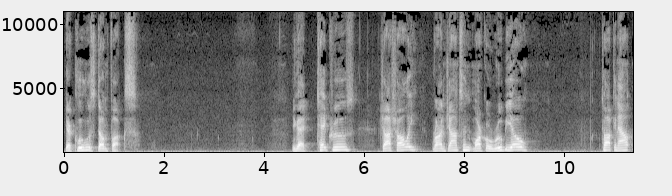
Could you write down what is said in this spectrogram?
They're clueless dumb fucks. You got Ted Cruz, Josh Hawley, Ron Johnson, Marco Rubio talking out.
